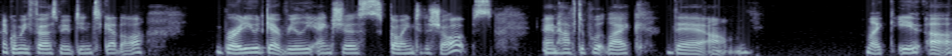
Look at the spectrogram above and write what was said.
like when we first moved in together, Brody would get really anxious going to the shops and have to put like their um like ear uh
